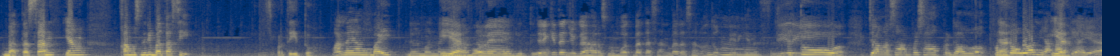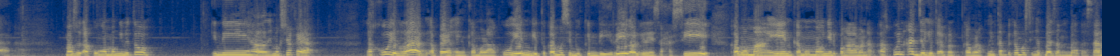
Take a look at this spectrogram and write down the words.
batasan yang kamu sendiri batasi seperti itu mana yang baik dan mana Iya. yang nggak boleh gitu ya. Jadi kita juga harus membuat batasan-batasan untuk diri kita sendiri. Betul. Jangan sampai salah pergaul- pergaulan ya iya. Katia ya. Nah, maksud aku ngomong ini tuh ini hal maksudnya kayak lakuin lah apa yang ingin kamu lakuin gitu kamu sibukin diri organisasi kamu main kamu mau nyari pengalaman lakuin aja gitu apa yang kamu lakuin tapi kamu harus ingat batasan-batasan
